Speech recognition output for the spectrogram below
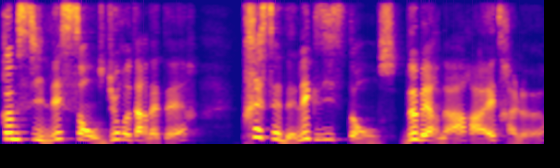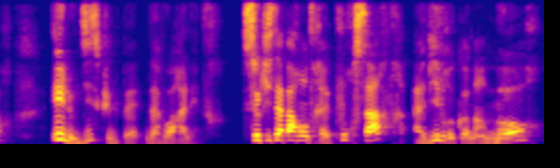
Comme si l'essence du retardataire précédait l'existence de Bernard à être à l'heure et le disculpait d'avoir à l'être. Ce qui s'apparenterait pour Sartre à vivre comme un mort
